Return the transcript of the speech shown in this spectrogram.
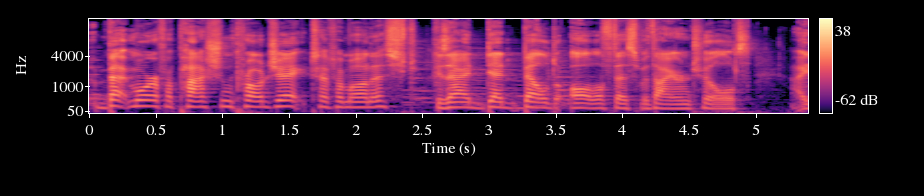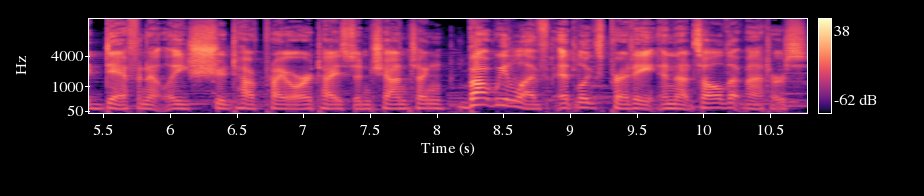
a bit more of a passion project, if I'm honest, because I did build all of this with iron tools I definitely should have prioritized enchanting. But we live, it looks pretty, and that's all that matters.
